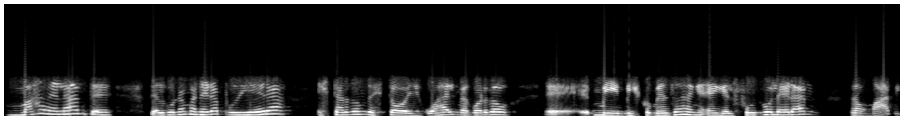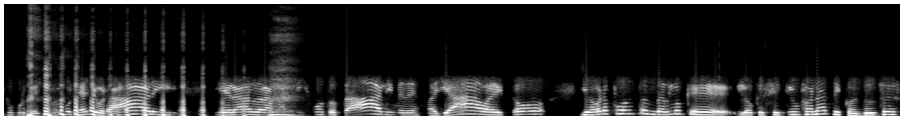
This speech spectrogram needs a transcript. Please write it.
más adelante de alguna manera pudiera estar donde estoy. Igual me acuerdo, eh, mis comienzos en, el fútbol eran traumáticos porque yo me ponía a llorar y, y era dramatismo total y me desmayaba y todo y ahora puedo entender lo que lo que siente un fanático. Entonces,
